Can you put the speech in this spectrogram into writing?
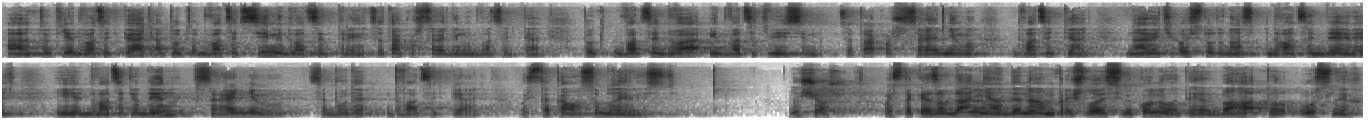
А Тут є 25, а тут 27 і 23. Це також в середньому 25. Тут 22 і 28. Це також в середньому 25. Навіть ось тут у нас 29 і 21, в середньому це буде 25. Ось така особливість. Ну що ж, ось таке завдання, де нам прийшлось виконувати багато усних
